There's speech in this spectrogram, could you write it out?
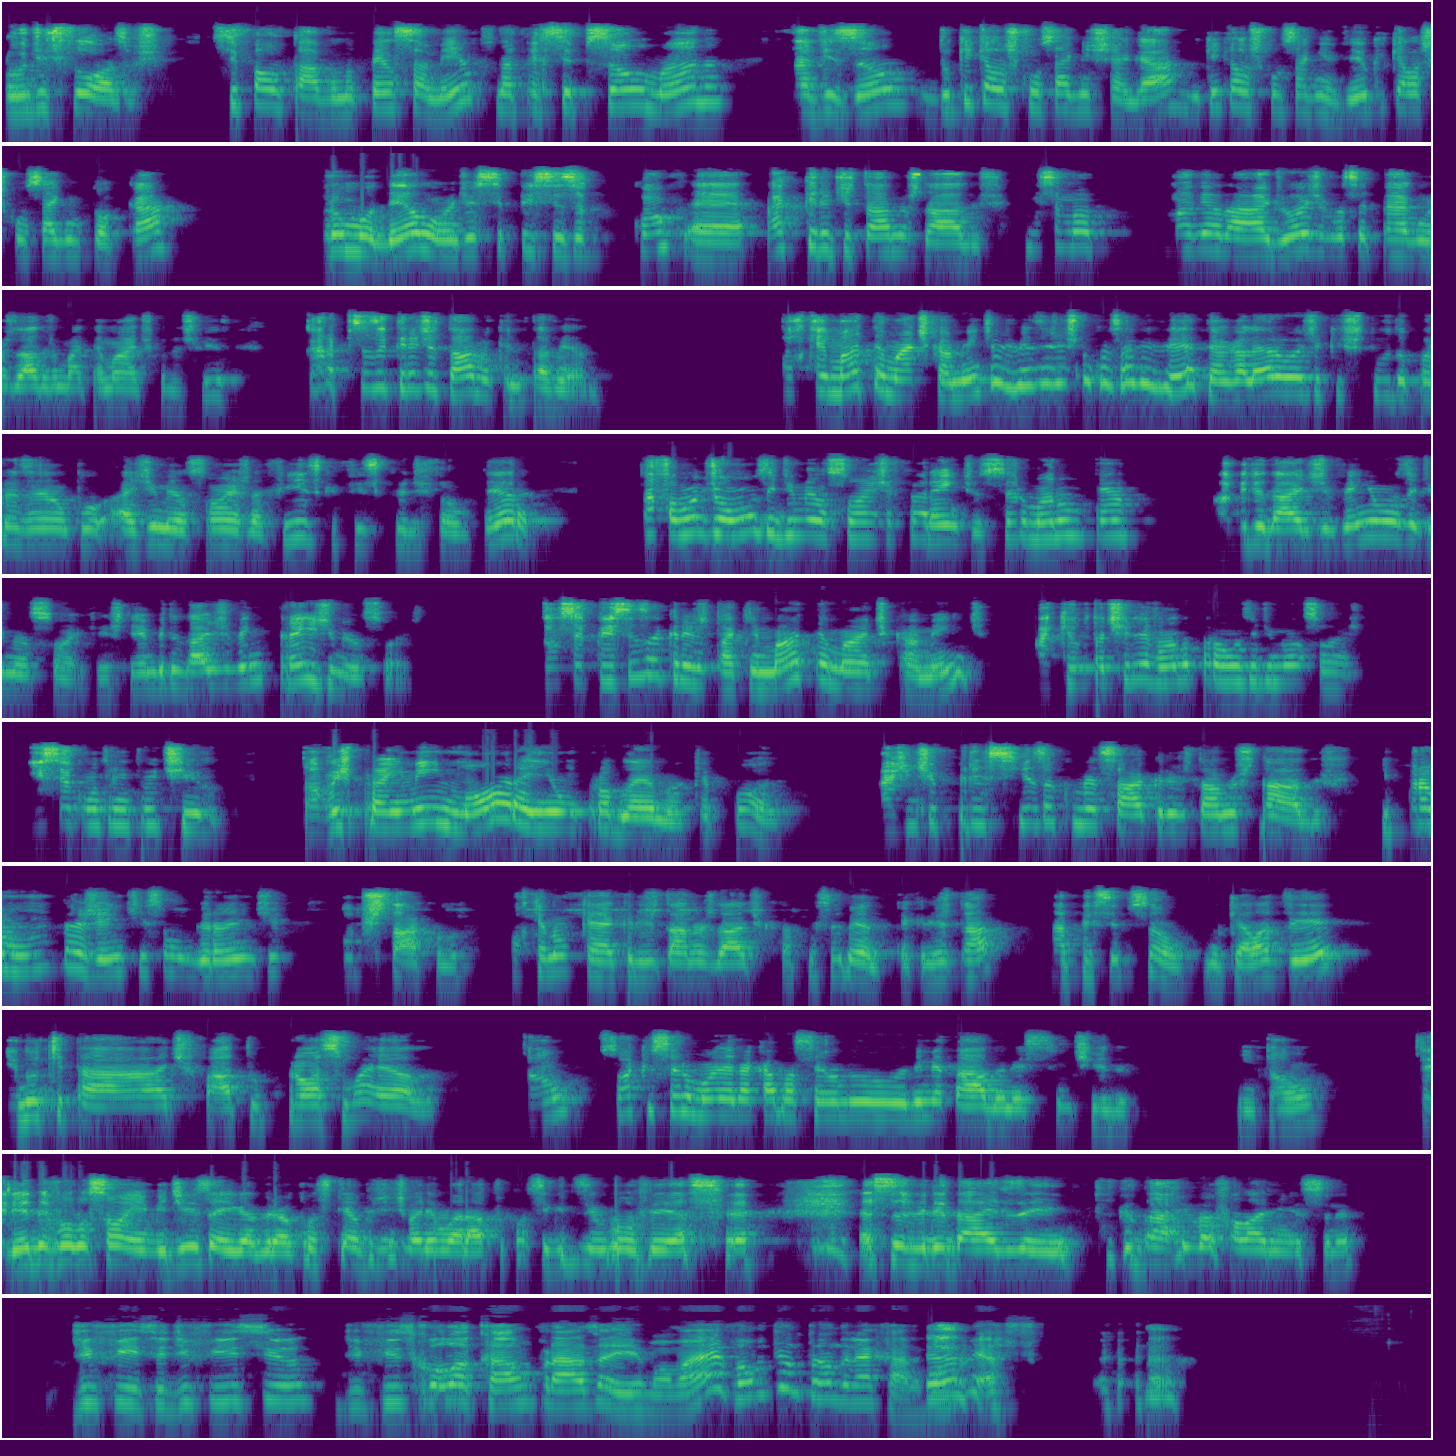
onde os filósofos se pautavam no pensamento, na percepção humana, na visão do que, que elas conseguem enxergar, do que, que elas conseguem ver, o que, que elas conseguem tocar, para um modelo onde se precisa é, acreditar nos dados. Isso é uma, uma verdade. Hoje você pega uns dados matemáticos das físicas, o cara precisa acreditar no que ele está vendo. Porque matematicamente, às vezes, a gente não consegue ver. Tem a galera hoje que estuda, por exemplo, as dimensões da física, física de fronteira, está falando de 11 dimensões diferentes. O ser humano não tem a habilidade de ver em 11 dimensões, a gente tem habilidade de ver em 3 dimensões. Então você precisa acreditar que matematicamente aquilo está te levando para 11 dimensões. Isso é contraintuitivo. Talvez para mim mora aí um problema, que é, pô, a gente precisa começar a acreditar nos dados. E para muita gente isso é um grande obstáculo, porque não quer acreditar nos dados que está percebendo, quer acreditar na percepção, no que ela vê e no que está, de fato, próximo a ela. Então, só que o ser humano ele acaba sendo limitado nesse sentido. Então, seria devolução aí. Me diz aí, Gabriel, quanto tempo a gente vai demorar para conseguir desenvolver essa, essas habilidades aí? O que o Darwin vai falar nisso, né? Difícil, difícil, difícil colocar um prazo aí, irmão. Mas vamos tentando, né, cara? Vamos é. nessa. Eu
